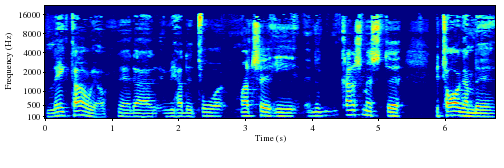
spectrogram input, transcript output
Lake Tahoe, ja. Där vi hade två matcher i den kanske mest betagande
